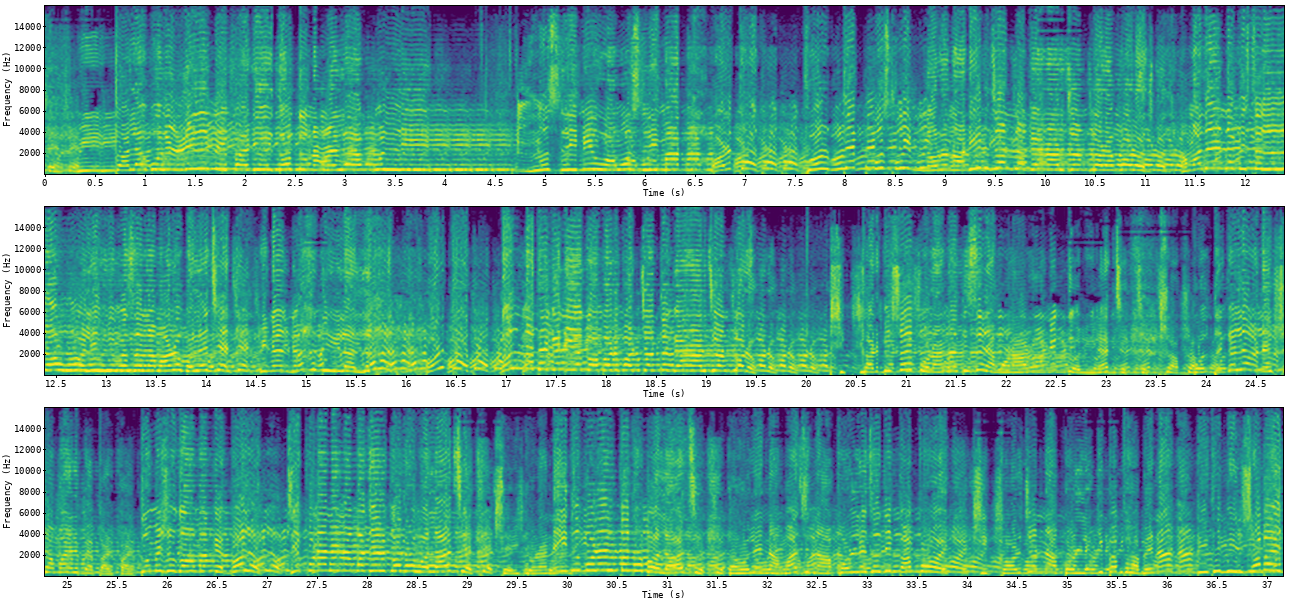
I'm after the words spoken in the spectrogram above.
সব, বলতে গেলে অনেক সময়ের ব্যাপার। তুমি শুধু আমাকে বলো যে কোরআনে নামাজের কথা বলা আছে, সেই কোরআনেই তো কথা বলা আছে। তাহলে নামাজ না পড়লে যদি পাপ হয়, শিক্ষা অর্জন না করলে কি পাপ হবে না? পৃথিবীর সবাই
